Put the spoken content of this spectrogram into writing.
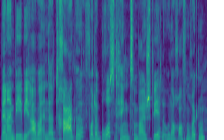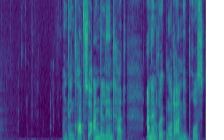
Wenn ein Baby aber in der Trage vor der Brust hängt zum Beispiel oder auch auf dem Rücken und den Kopf so angelehnt hat an den Rücken oder an die Brust,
